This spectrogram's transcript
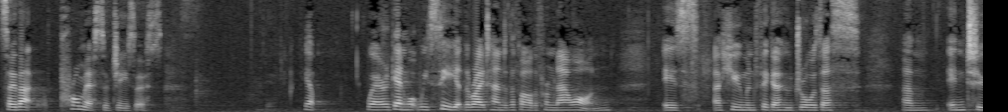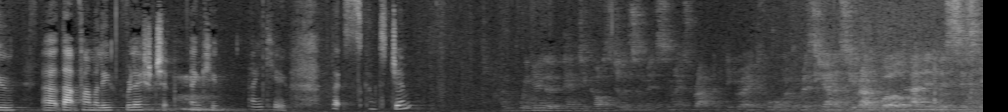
So that promise of Jesus. Yep where again what we see at the right hand of the Father from now on is a human figure who draws us um, into uh, that family relationship. Thank you. Thank you. Let's come to Jim. We know that Pentecostalism is the most rapidly growing form of Christianity around the world and in this city.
